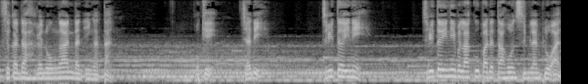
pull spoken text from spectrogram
Sekadar renungan dan ingatan. Okey, jadi cerita ini Cerita ini berlaku pada tahun 90-an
